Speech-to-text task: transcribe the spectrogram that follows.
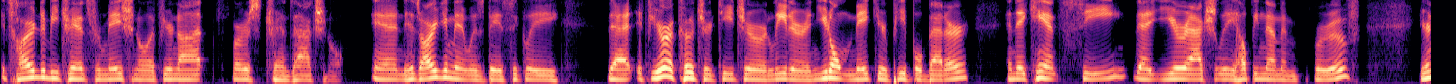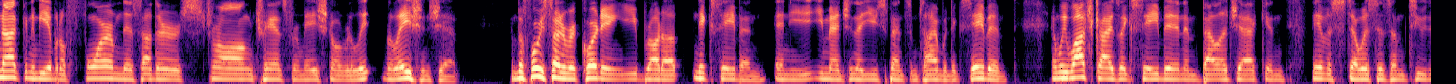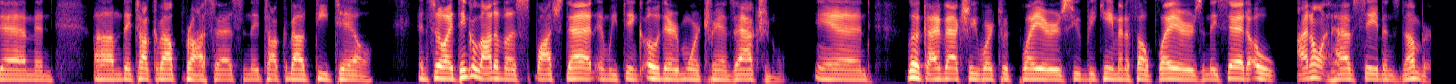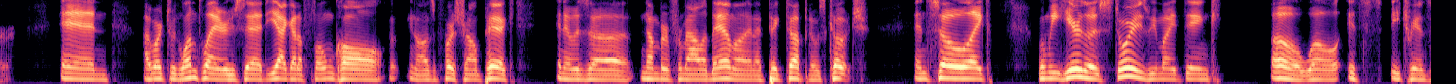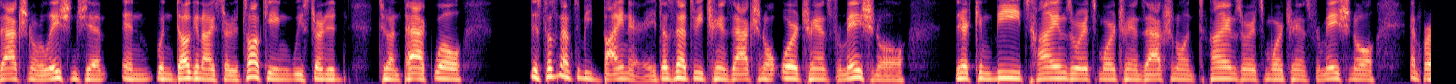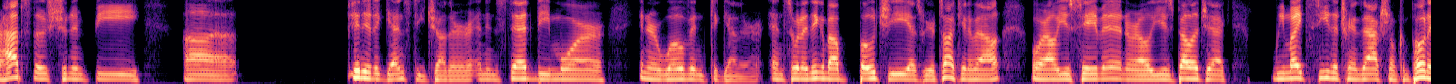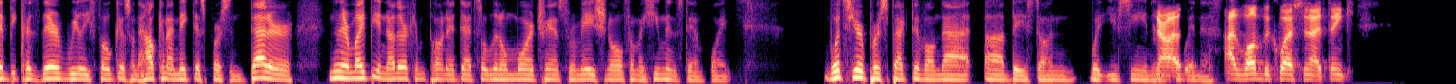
it's hard to be transformational if you're not first transactional. And his argument was basically that if you're a coach or teacher or leader and you don't make your people better and they can't see that you're actually helping them improve, you're not going to be able to form this other strong transformational rela- relationship. And before we started recording, you brought up Nick Saban, and you, you mentioned that you spent some time with Nick Saban. And we watch guys like Saban and Belichick, and they have a stoicism to them, and um, they talk about process and they talk about detail. And so I think a lot of us watch that and we think, oh, they're more transactional. And look, I've actually worked with players who became NFL players, and they said, oh, I don't have Saban's number. And I worked with one player who said, yeah, I got a phone call, you know, I was a first round pick and it was a number from Alabama and I picked up and it was coach. And so like when we hear those stories, we might think, oh, well, it's a transactional relationship. And when Doug and I started talking, we started to unpack, well, this doesn't have to be binary. It doesn't have to be transactional or transformational. There can be times where it's more transactional and times where it's more transformational. And perhaps those shouldn't be uh, pitted against each other and instead be more interwoven together. And so when I think about Bochy, as we were talking about, or I'll use Saban or I'll use Belichick, we might see the transactional component because they're really focused on how can I make this person better. And then there might be another component that's a little more transformational from a human standpoint. What's your perspective on that uh, based on what you've seen and no, witnessed? I love the question. I think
